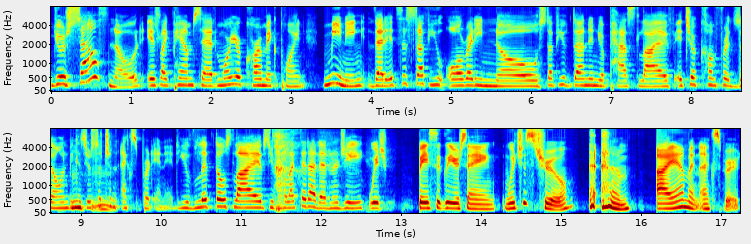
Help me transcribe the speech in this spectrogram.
your south node is like pam said more your karmic point meaning that it's the stuff you already know stuff you've done in your past life. It's your comfort zone because you're such mm-hmm. an expert in it. You've lived those lives you've collected that energy. Which basically you're saying, which is true. I am an expert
